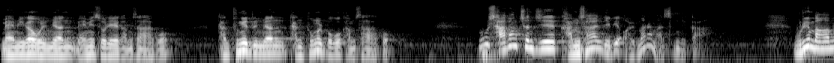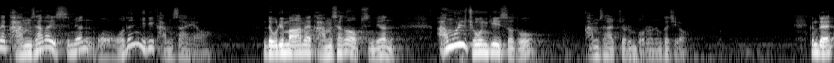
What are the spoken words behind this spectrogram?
매미가 울면 매미 소리에 감사하고, 단풍이 들면 단풍을 보고 감사하고, 사방천지에 감사할 일이 얼마나 많습니까? 우리 마음에 감사가 있으면 모든 일이 감사해요. 근데 우리 마음에 감사가 없으면 아무리 좋은 게 있어도 감사할 줄을 모르는 거지요. 근데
